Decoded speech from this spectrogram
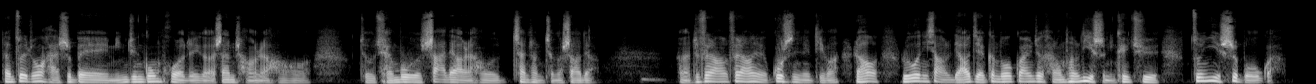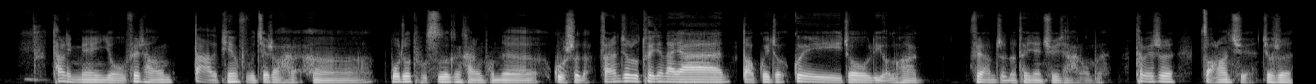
但最终还是被明军攻破了这个山城，然后就全部杀掉，然后山城整个烧掉。嗯，这非常非常有故事性的地方。然后，如果你想了解更多关于这个海龙屯的历史，你可以去遵义市博物馆，它里面有非常大的篇幅介绍海呃亳州土司跟海龙屯的故事的。反正就是推荐大家到贵州贵州旅游的话，非常值得推荐去一下海龙屯，特别是早上去，就是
